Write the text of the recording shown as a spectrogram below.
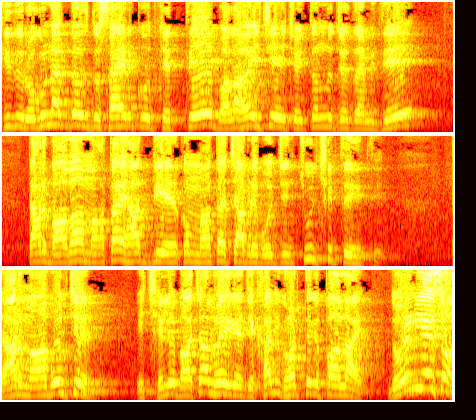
কিন্তু রঘুনাথ দাস গোসাইয়ের ক্ষেত্রে বলা হয়েছে, চৈতন্য চৈতামিতে তার বাবা মাথায় হাত দিয়ে এরকম মাথা চাপড়ে বলছেন, চুল ছিঁড়তে দিতে। তার মা বলছেন, এই ছেলে বাচাল হয়ে গেছে, খালি ঘর থেকে পালায়। ধরে নিয়ে এসো।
